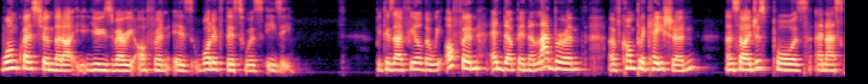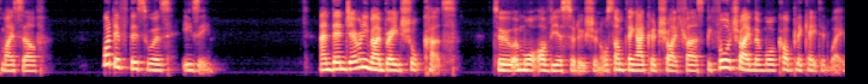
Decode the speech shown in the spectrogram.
One question that I use very often is what if this was easy? Because I feel that we often end up in a labyrinth of complication. And so I just pause and ask myself, what if this was easy? And then generally my brain shortcuts to a more obvious solution or something I could try first before trying the more complicated way.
